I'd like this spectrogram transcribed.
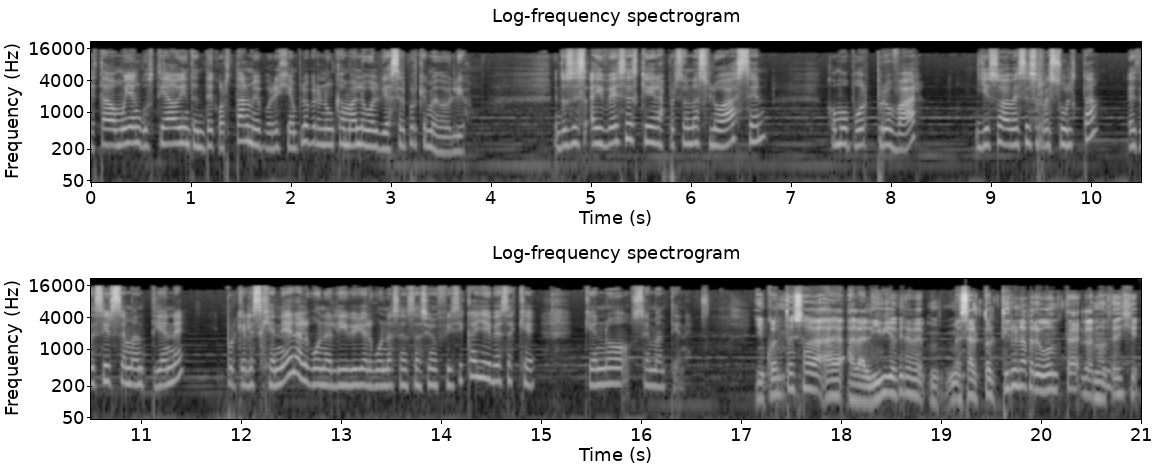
estaba muy angustiado e intenté cortarme, por ejemplo, pero nunca más lo volví a hacer porque me dolió. Entonces hay veces que las personas lo hacen como por probar y eso a veces resulta, es decir, se mantiene porque les genera algún alivio y alguna sensación física y hay veces que, que no se mantiene. Y en cuanto a eso, al alivio, me, saltó el tiro una pregunta, la noté, dije,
